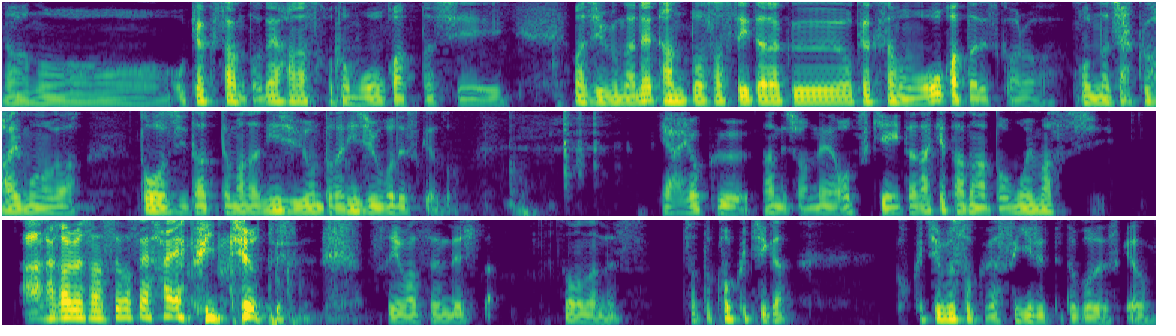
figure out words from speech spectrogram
あのーお客さんとね、話すことも多かったし、まあ自分がね、担当させていただくお客様も多かったですから、こんな若輩者が、当時だってまだ24とか25ですけど。いや、よく、なんでしょうね、お付き合いいただけたなと思いますし。あ、中村さんすいません、早く行ってよって。すいませんでした。そうなんです。ちょっと告知が、告知不足が過ぎるってところですけども。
